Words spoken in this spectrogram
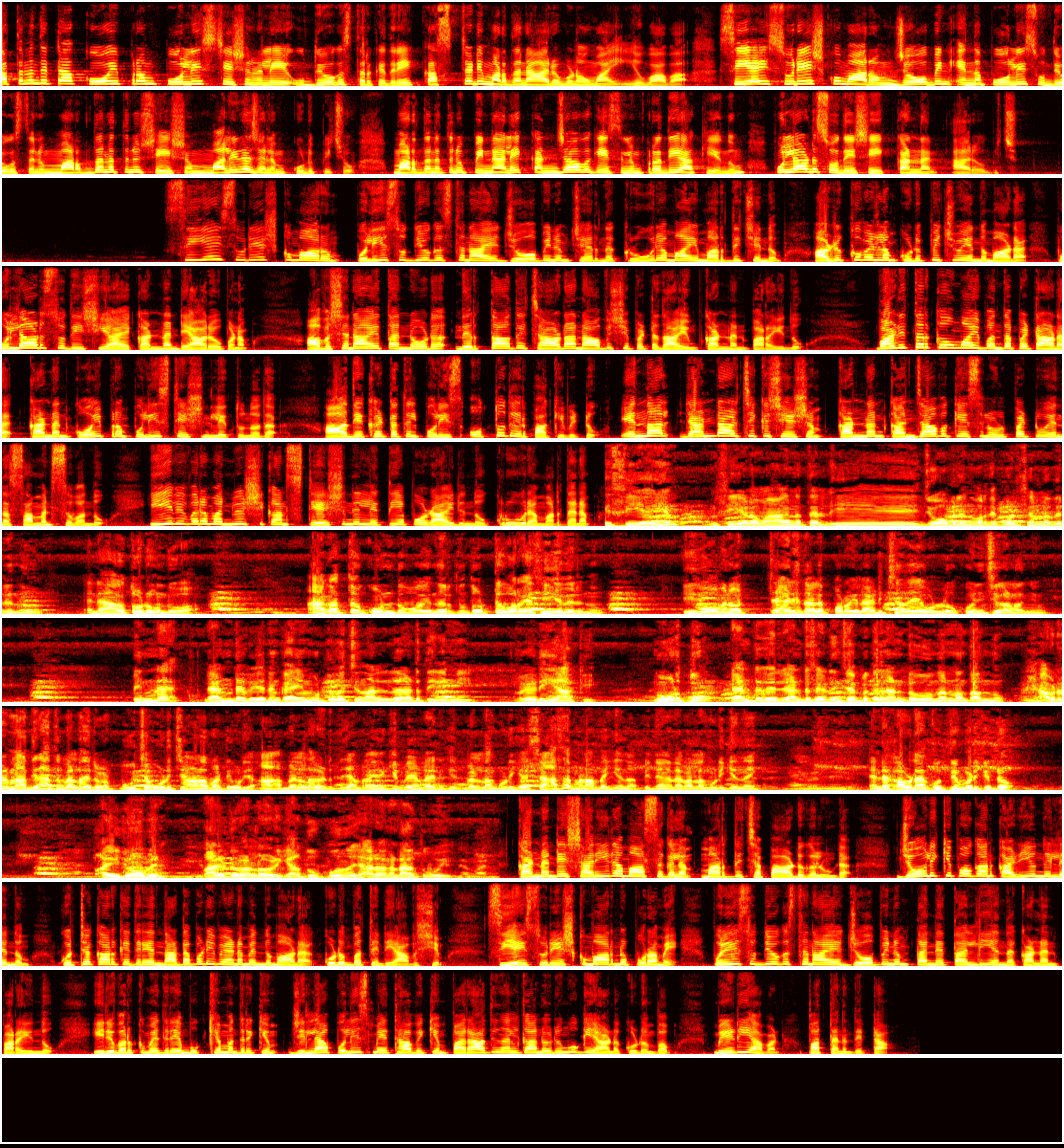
Pathanamthitta Koipram police സ്റ്റേഷനിലെ ഉദ്യോഗസ്ഥർക്കെതിരെ custody മർദ്ദന ആരോപണവുമായി യുവാവ്. സി ഐ സുരേഷ് കുമാറും ജോബിൻ എന്ന പോലീസ് ഉദ്യോഗസ്ഥനും മർദ്ദനത്തിനു ശേഷം മലിനജലം കുടിപ്പിച്ചു. മർദ്ദനത്തിനു പിന്നാലെ കഞ്ചാവ് കേസിലും പ്രതിയാക്കിയെന്നും പുല്ലാട് സ്വദേശി കണ്ണൻ ആരോപിച്ചു. സി ഐ സുരേഷ് കുമാറും പോലീസ് ഉദ്യോഗസ്ഥനായ ജോബിനും ചേർന്ന് ക്രൂരമായി മർദ്ദിച്ചെന്നും അഴുക്കുവെള്ളം കുടിപ്പിച്ചു എന്നുമാണ് പുല്ലാട് സ്വദേശിയായ കണ്ണന്റെ ആരോപണം. അവശനായ തന്നോട് നിർത്താതെ ചാടാൻ ആവശ്യപ്പെട്ടതായും കണ്ണൻ പറയുന്നു. വഴിത്തർക്കവുമായി ബന്ധപ്പെട്ടാണ് കണ്ണൻ കോയിപ്രം പോലീസ് സ്റ്റേഷനിലെത്തുന്നത്. ആദ്യഘട്ടത്തിൽ പോലീസ് ഒത്തുതീർപ്പാക്കി വിട്ടു. എന്നാൽ രണ്ടാഴ്ചയ്ക്ക് ശേഷം കണ്ണൻ കഞ്ചാവ് കേസിൽ ഉൾപ്പെട്ടു എന്ന സമൻസ് വന്നു. ഈ വിവരം അന്വേഷിക്കാൻ സ്റ്റേഷനിൽ എത്തിയപ്പോഴായിരുന്നു ക്രൂരമർദ്ദനം. ഈ സി ഐയും സിയുടെ വാഹനത്തിൽ ഈ ജോബിൻ എന്ന് പറഞ്ഞ പോലീസുകാരനെ വരുന്നത് എന്നെ അകത്തോട്ട് കൊണ്ടുപോവാ. അകത്ത് കൊണ്ടുപോയി നിർത്തി തൊട്ട് പുറകെ സി വരുന്നു. ഈ ജോബിൻ ഒറ്റ അടി തലപ്പുറയിൽ അടിച്ചതേ ഉള്ളൂ കുനിച്ചു കളഞ്ഞു. പിന്നെ രണ്ടുപേരും കൈമുട്ട് വെച്ച് നല്ലതായിട്ട് തിരുമി റെഡിയാക്കി. നൂർത്തു രണ്ടുപേര് രണ്ട് സൈഡും ചെമ്പക്കൽ രണ്ടു മൂന്നെണ്ണം തന്നു. അവരുടെ മകനകത്ത് വെള്ളം ഇരുന്നു പൂച്ച കുടിച്ചാണോ പട്ടി കുടിച്ചു? ആ വെള്ളം എടുത്ത്. ഞാൻ എനിക്ക് വേണ്ട എനിക്ക് വെള്ളം കുടിക്കുക ശ്വാസം വിടാൻ വയ്ക്കുന്ന പിന്നെ അങ്ങനെ വെള്ളം കുടിക്കുന്നേ? എന്റെ കവിടെ കുത്തി പിടിച്ചിട്ടോ. ഐ ജോബിൻ. താഴോട്ട് വെള്ളം ഒഴിക്കുക. തുപ്പുന്ന് പോയി. കണ്ണന്റെ ശരീരമാസകലം മർദ്ദിച്ച പാടുകളുണ്ട്. ജോലിക്ക് പോകാൻ കഴിയുന്നില്ലെന്നും കുറ്റക്കാർക്കെതിരെ നടപടി വേണമെന്നുമാണ് കുടുംബത്തിന്റെ ആവശ്യം. സി ഐ സുരേഷ് കുമാറിന് പുറമെ പോലീസ് ഉദ്യോഗസ്ഥനായ ജോബിനും തന്നെ തല്ലിയെന്ന് കണ്ണൻ പറയുന്നു. ഇരുവർക്കുമെതിരെ മുഖ്യമന്ത്രിക്കും ജില്ലാ പോലീസ് മേധാവിക്കും പരാതി നൽകാൻ ഒരുങ്ങുകയാണ് കുടുംബം. Media One Pathanamthitta.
